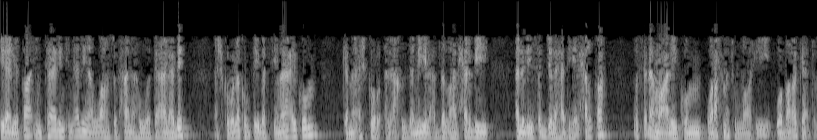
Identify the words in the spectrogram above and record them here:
إلى لقاء تال إن أذن الله سبحانه وتعالى به. أشكر لكم طيب استماعكم. كما أشكر الأخ الزميل عبد الله الحربي الذي سجل هذه الحلقة. والسلام عليكم ورحمة الله وبركاته.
